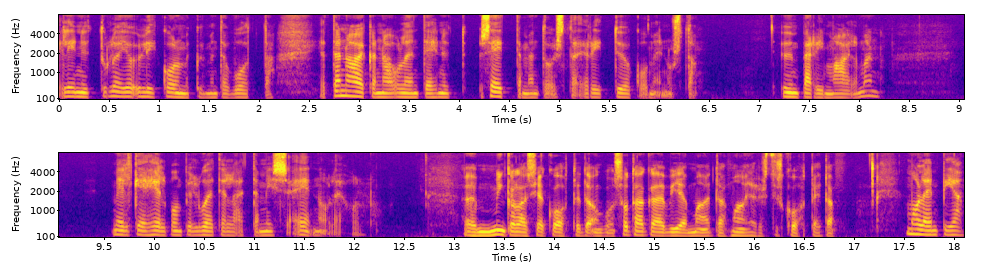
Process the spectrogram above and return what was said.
eli nyt tulee jo yli 30 vuotta. Ja tänä aikana olen tehnyt 17 eri työkomennusta ympäri maailman. Melkein helpompi luetella, että missä en ole ollut. Minkälaisia kohteita, onko sotakäyviä maita, maanjäristyskohteita? Molempia,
